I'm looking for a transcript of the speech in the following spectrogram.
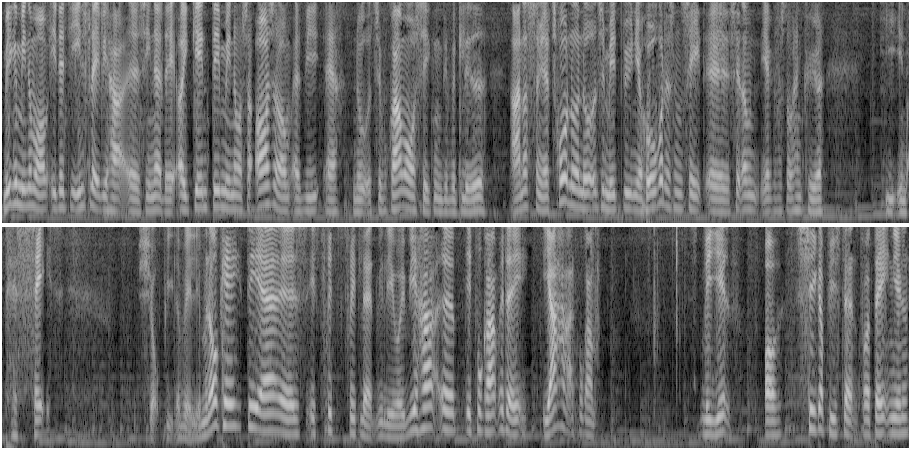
Hvilket minder mig om et af de indslag, vi har øh, senere i dag. Og igen, det minder mig så også om, at vi er nået til programoversigten. Det vil glæde Anders, som jeg tror nu er nået til Midtbyen. Jeg håber det sådan set, øh, selvom jeg kan forstå, at han kører i en Passat. Sjov bil at vælge. Men okay, det er øh, et frit, frit land, vi lever i. Vi har øh, et program i dag. Jeg har et program med hjælp og sikker bistand fra Daniel,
